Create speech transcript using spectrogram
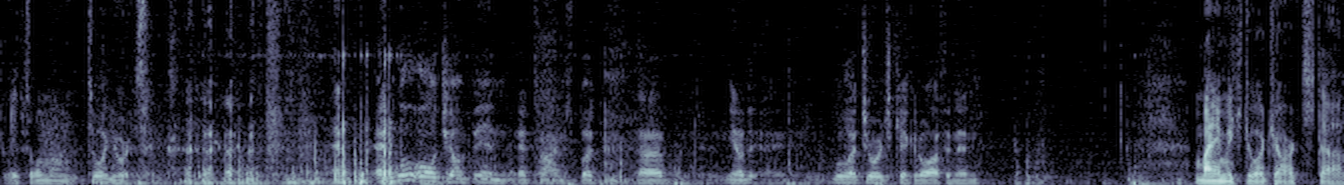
George. It's all mine. It's all yours. And, and we'll all jump in at times, but, uh, you know, th- we'll let George kick it off, and then, My name is George Arzt. Uh,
